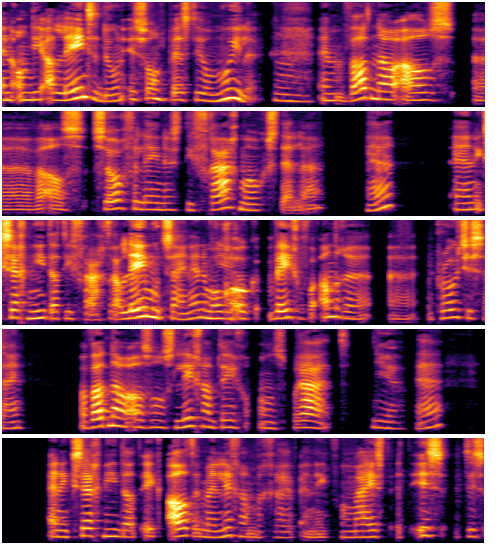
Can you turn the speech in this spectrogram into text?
En om die alleen te doen is soms best heel moeilijk. Hmm. En wat nou als eh, we als zorgverleners die vraag mogen stellen? Hè? En ik zeg niet dat die vraag er alleen moet zijn. Hè? Er mogen Ja. ook wegen voor andere eh, approaches zijn. Maar wat nou als ons lichaam tegen ons praat? Ja. Hè? En ik zeg niet dat ik altijd mijn lichaam begrijp. En ik, voor mij is het, het, is, het is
